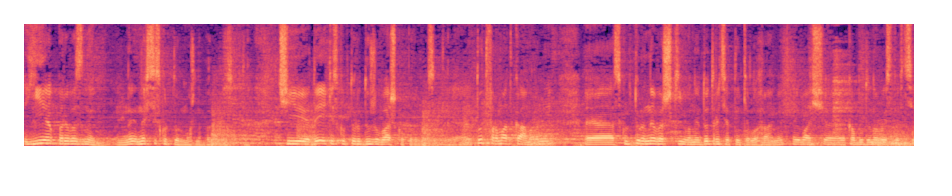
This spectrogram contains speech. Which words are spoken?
є перевозним. Не, всі скульптури можна перевозити. Чи деякі скульптури дуже важко перевозити. Е, Тут формат камерний. Е, Скульптури не важкі, вони до 30 кілограмів, найважча, яка буде на виставці.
